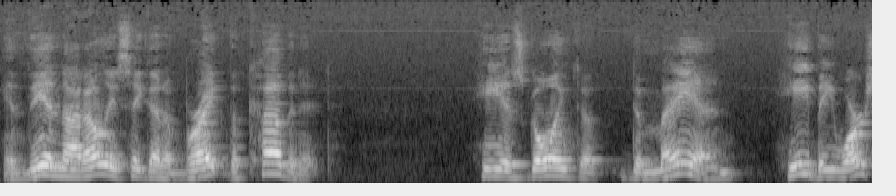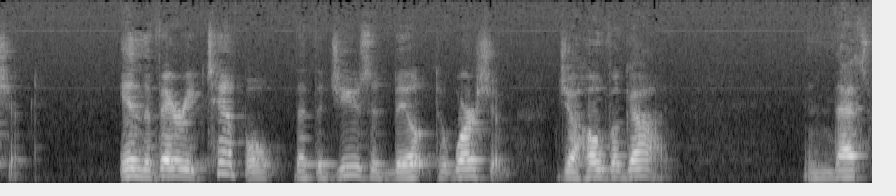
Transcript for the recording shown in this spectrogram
And then not only is he going to break the covenant, he is going to demand he be worshiped in the very temple that the Jews had built to worship Jehovah God. And that's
